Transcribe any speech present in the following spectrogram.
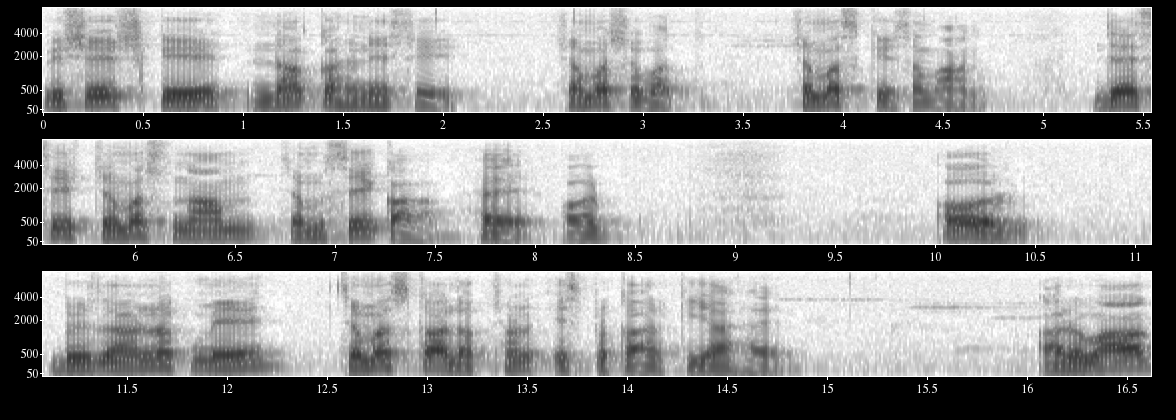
विशेष के न कहने से चमसवत, चमस के समान, जैसे चमस नाम चमसे का है और और बृहदारण्यक में चमस का लक्षण इस प्रकार किया है। अरवाग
